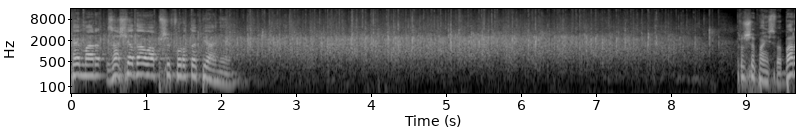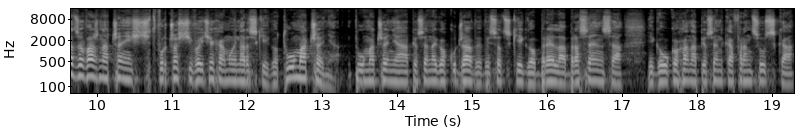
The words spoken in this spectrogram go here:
Hemar zasiadała przy fortepianie. Proszę Państwa, bardzo ważna część twórczości Wojciecha Młynarskiego, tłumaczenia. Tłumaczenia piosenego Kudżawy, Wysockiego, Brela, Brassensa, jego ukochana piosenka francuska.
